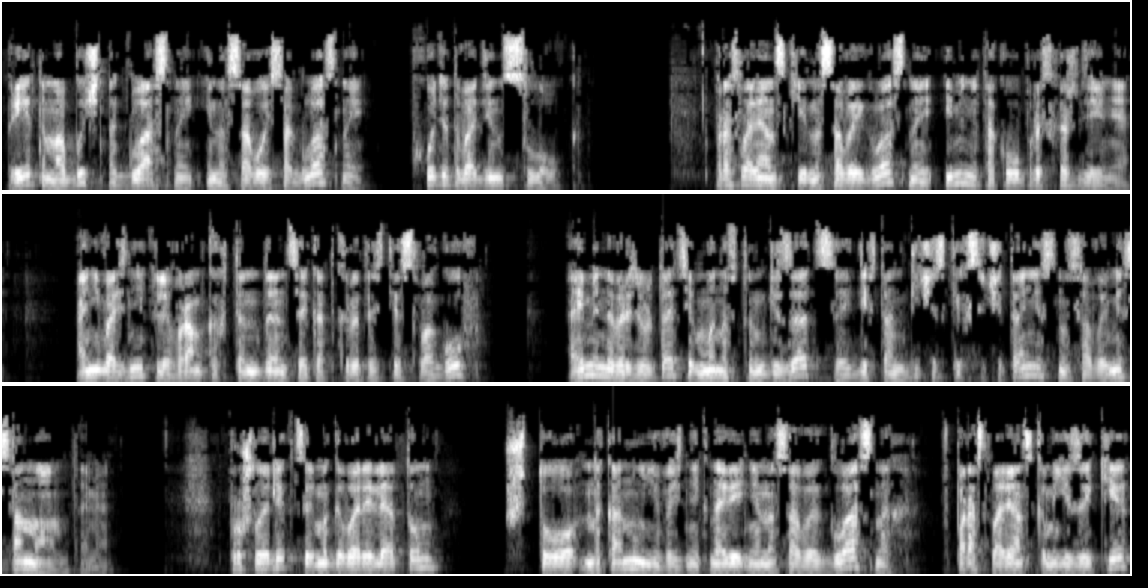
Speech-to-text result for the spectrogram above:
При этом обычно гласный и носовой согласный входят в один слог. Прославянские носовые гласные именно такого происхождения. Они возникли в рамках тенденции к открытости слогов, а именно в результате монофтангизации дифтонгических сочетаний с носовыми сонантами. В прошлой лекции мы говорили о том, что накануне возникновения носовых гласных в параславянском языке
